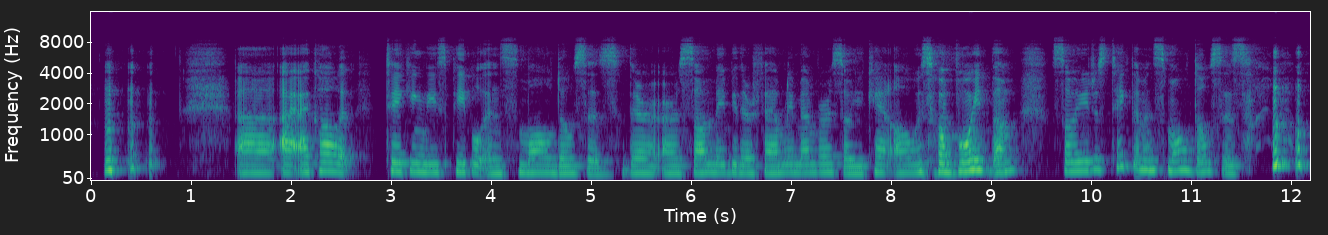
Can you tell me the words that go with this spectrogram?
uh, I, I call it taking these people in small doses. There are some, maybe they're family members, so you can't always avoid them. So you just take them in small doses.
